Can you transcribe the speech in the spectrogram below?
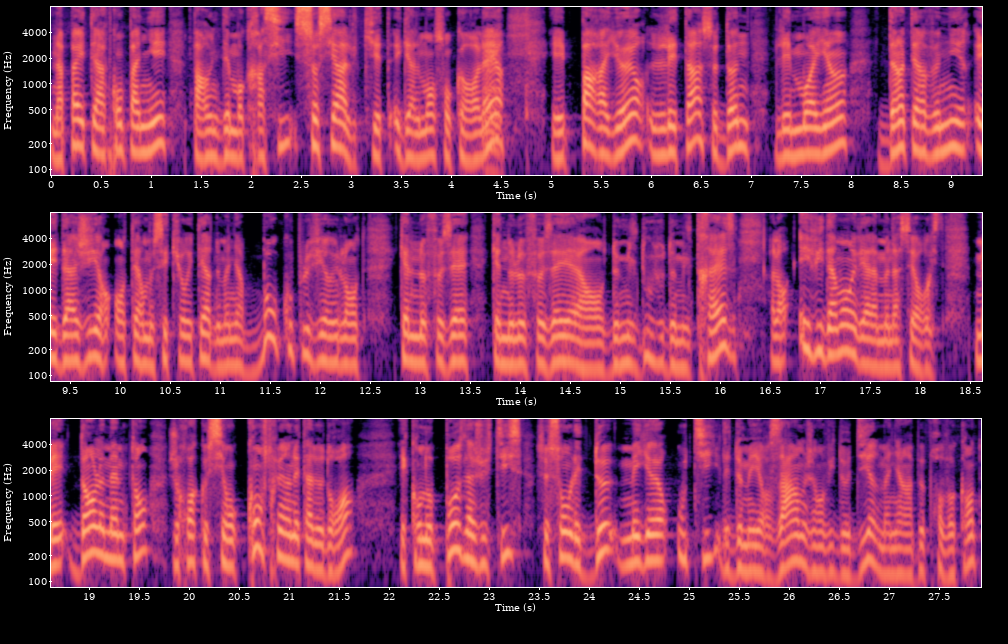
n'a pas été accompagnée par une démocratie sociale qui est également son corollaire. Et par ailleurs, l'État se donne les moyens d'intervenir et d'agir en termes sécuritaires de manière beaucoup plus virulente qu'elle ne faisait, qu'elle ne le faisait en 2012 ou 2013. Alors évidemment, il y a la menace terroriste. Mais dans le même temps, je crois que si on construit un État de droit, et qu'on oppose la justice, ce sont les deux meilleurs outils, les deux meilleures armes, j'ai envie de dire de manière un peu provocante,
